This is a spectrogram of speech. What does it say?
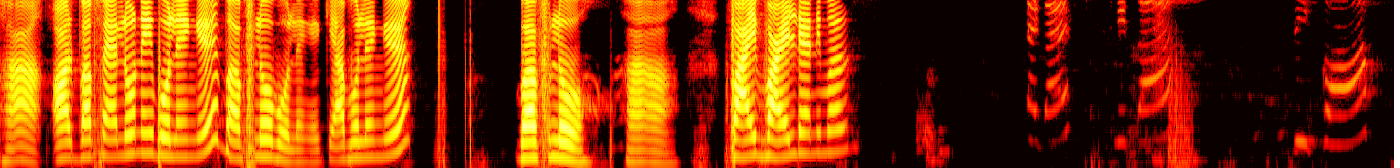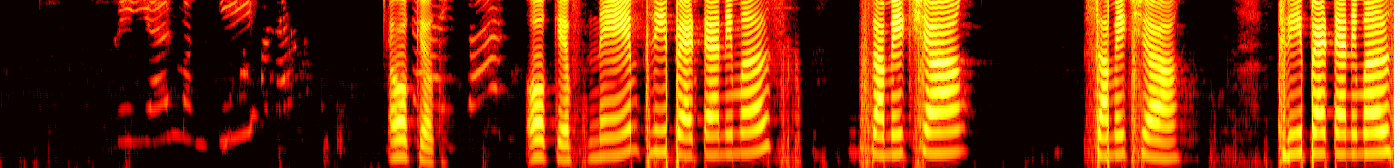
हाँ और बफेलो नहीं बोलेंगे बफलो बोलेंगे क्या बोलेंगे buffalo. Ha. five wild animals? Okay okay. Okay name three pet animals. Samiksha samiksha three pet animals.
